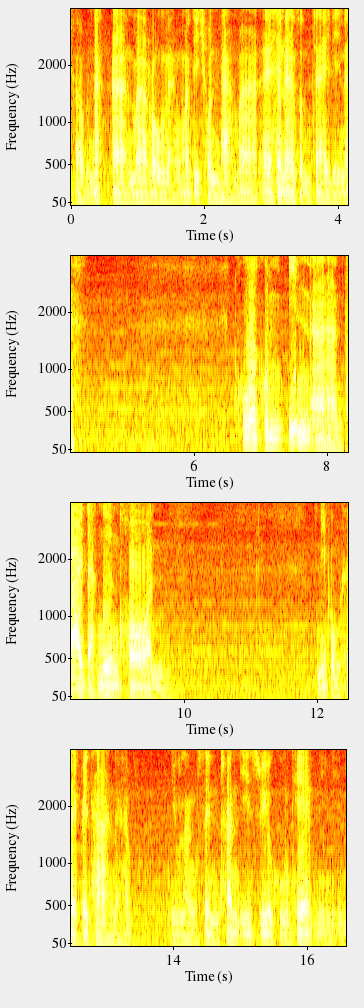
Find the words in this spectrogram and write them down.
เขานักอ่านมาโรงหนังมติชนดราม่าเอ้ยน่าสนใจดีนะ ครัวคุณอินอาหารใต้จากเมืองคอนนี้ผมเคยไปทานนะครับ อยู่หลังเซ็นทรัลอีสต์วิวกรุงเทพนี่นี่นี่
